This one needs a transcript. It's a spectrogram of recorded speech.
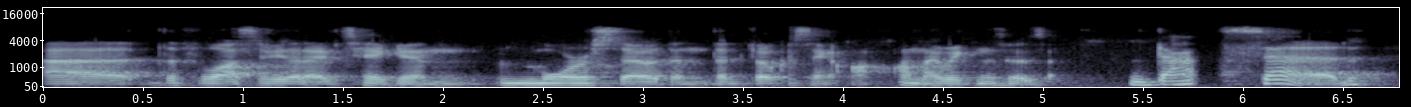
uh, the philosophy that I've taken more so than than focusing on, on my weaknesses. That said,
